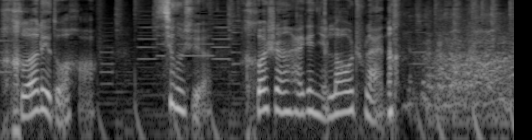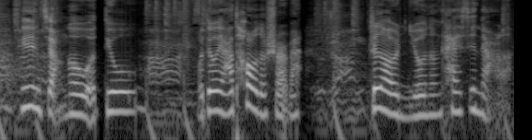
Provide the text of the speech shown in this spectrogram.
河里多好，兴许河神还给你捞出来呢。给你讲个我丢我丢牙套的事儿吧，知道你就能开心点了。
